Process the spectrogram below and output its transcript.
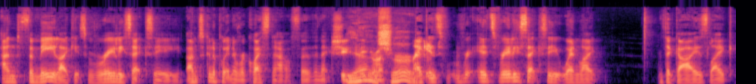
And for me, like it's really sexy. I'm just going to put in a request now for the next shoot. Yeah, sure. Like it's it's really sexy when like the guys like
